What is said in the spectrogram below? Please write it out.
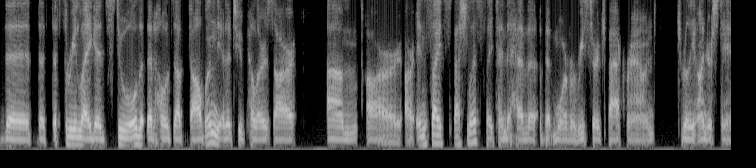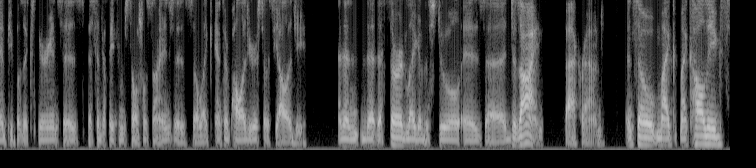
the the, the three-legged stool that, that holds up Doblin. The other two pillars are um, are are insight specialists. They tend to have a, a, bit more of a research background to really understand people's experiences, specifically from social sciences, so like anthropology or sociology. And then the, the third leg of the stool is uh, design background. And so my my colleagues,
